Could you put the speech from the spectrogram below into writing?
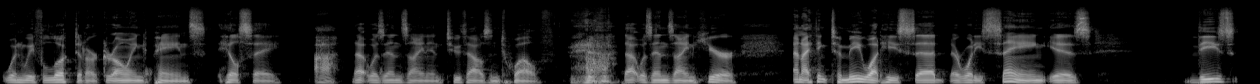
when we've looked at our growing pains, he'll say, "Ah, that was Ensign in 2012. Yeah. Ah, that was Ensign here." And I think to me, what he said or what he's saying is these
